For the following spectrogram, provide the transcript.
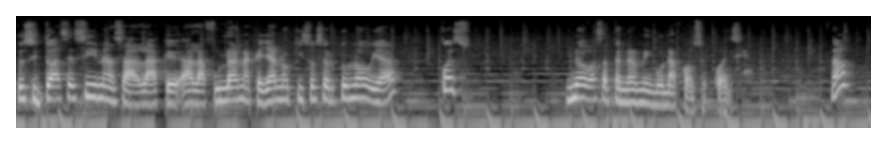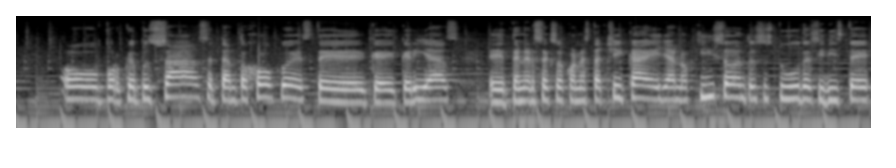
pues si tú asesinas a la a la fulana que ya no quiso ser tu novia pues no vas a tener ninguna consecuencia ¿no? o porque pues ah, se te antojó este que querías eh, tener sexo con esta chica, ella no quiso, entonces tú decidiste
